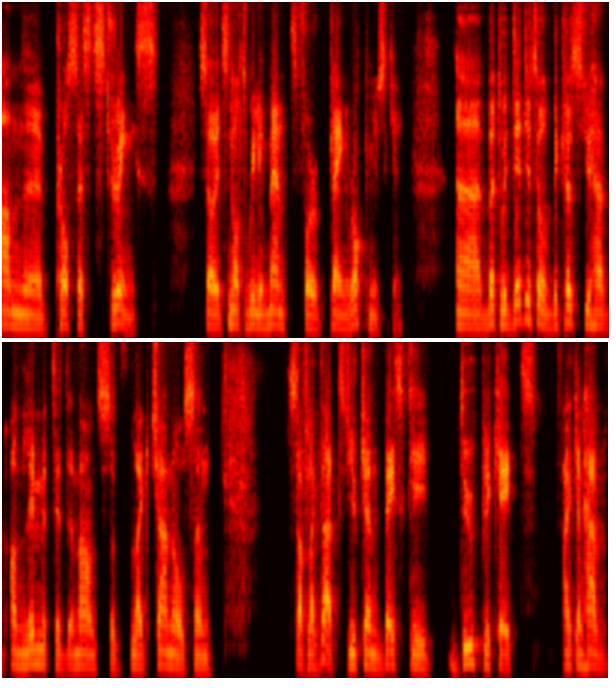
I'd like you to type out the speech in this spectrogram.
unprocessed strings. So it's not really meant for playing rock music in. Uh, but with digital because you have unlimited amounts of like channels and stuff like that. You can basically duplicate i can have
